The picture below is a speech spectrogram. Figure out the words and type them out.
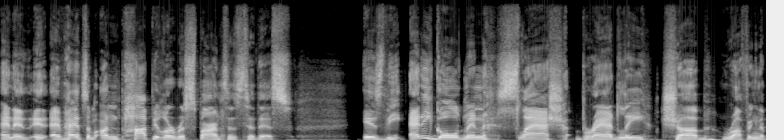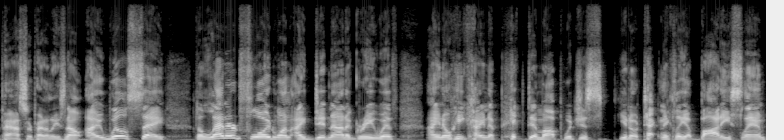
and it, it, I've had some unpopular responses to this, is the Eddie Goldman slash Bradley Chubb roughing the passer penalties. Now, I will say the Leonard Floyd one I did not agree with. I know he kind of picked him up, which is, you know, technically a body slam,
